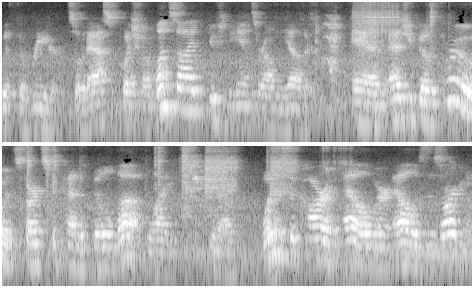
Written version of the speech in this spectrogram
with the reader. So it asks a question on one side, gives you the answer on the other. And as you go through, it starts to kind of build up, like, you know, what is the car of L where L is this argument?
